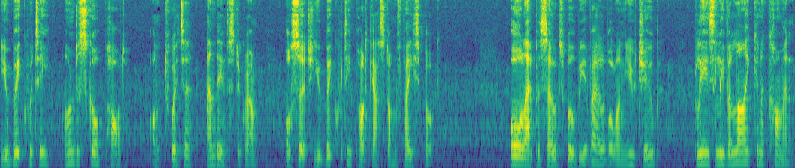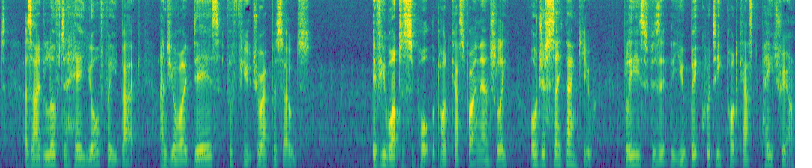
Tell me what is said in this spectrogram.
ubiquity underscore pod on Twitter and Instagram, or search Ubiquity Podcast on Facebook. All episodes will be available on YouTube. Please leave a like and a comment, as I'd love to hear your feedback and your ideas for future episodes. If you want to support the podcast financially, or just say thank you, please visit the Ubiquity Podcast Patreon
